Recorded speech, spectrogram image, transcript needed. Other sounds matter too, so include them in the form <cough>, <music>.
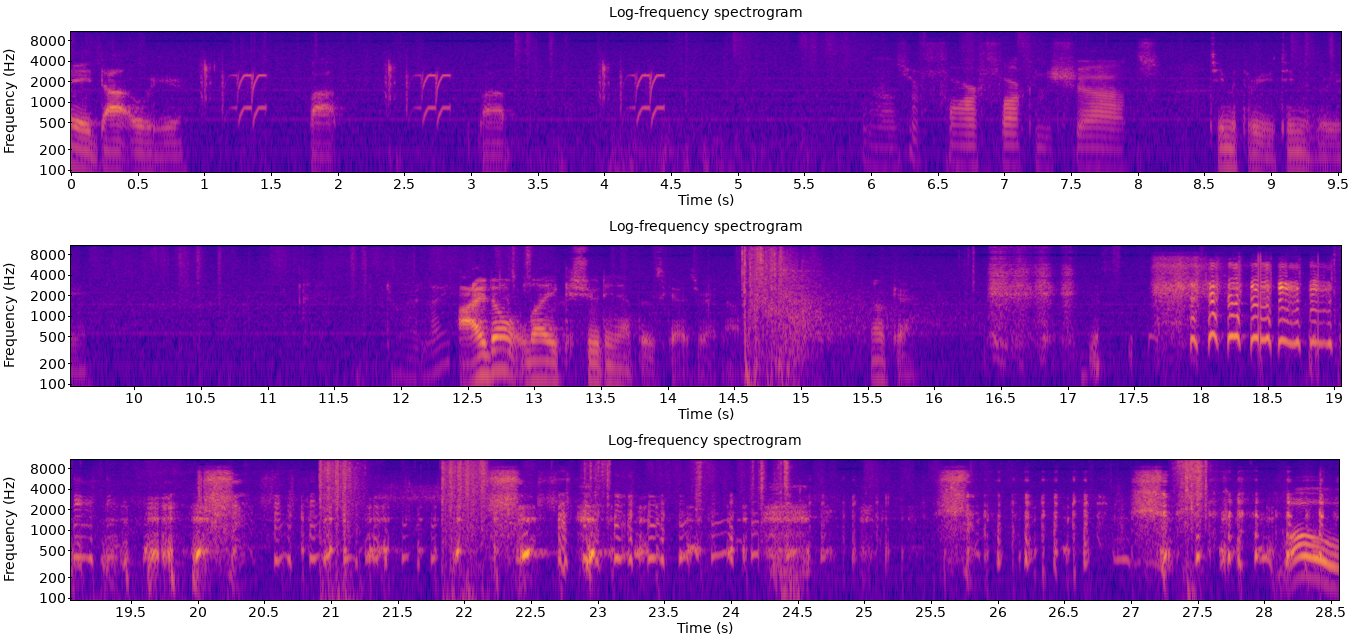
Hey, Dot over here. Bop. Bop. Those are far fucking shots. Team of three, team of three. Do I, like I don't like shooting at those guys right now. Okay. <laughs> Whoa.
